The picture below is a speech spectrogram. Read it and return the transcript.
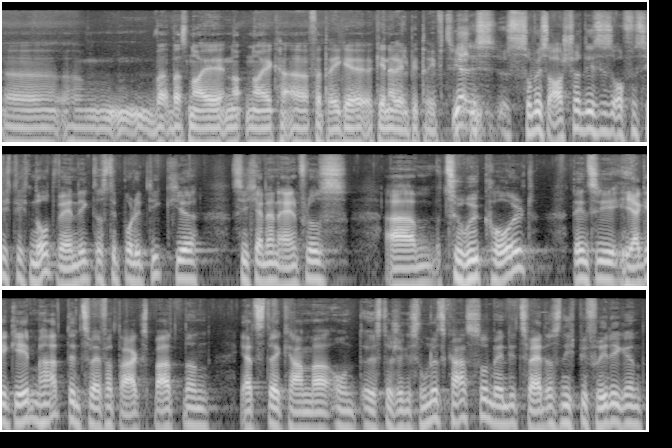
äh, ähm, was neue, neue äh, Verträge generell betrifft. Ja, es, so wie es ausschaut, ist es offensichtlich notwendig, dass die Politik hier sich einen Einfluss ähm, zurückholt, den sie hergegeben hat, den zwei Vertragspartnern Ärztekammer und österreichische Gesundheitskasse. Und wenn die zwei das nicht befriedigend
